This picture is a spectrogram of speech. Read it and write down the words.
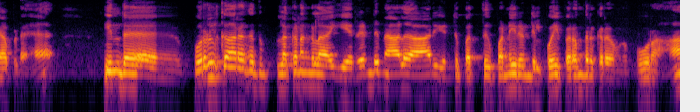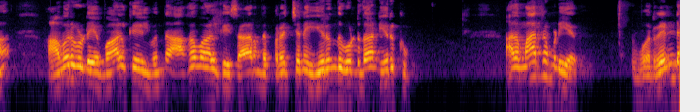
சாப்பிட இந்த பொருள்காரக லக்கணங்களாகிய ரெண்டு நாலு ஆறு எட்டு பத்து பன்னிரெண்டில் போய் பிறந்திருக்கிறவங்க பூரா அவர்களுடைய வாழ்க்கையில் வந்து அக வாழ்க்கை சார்ந்த பிரச்சனை இருந்து கொண்டு தான் இருக்கும். அதை மாற்ற முடியாது. ஒரு ரெண்டு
